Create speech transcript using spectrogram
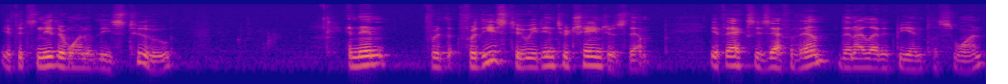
if it's neither one of these two. And then for, the, for these two, it interchanges them. If x is f of m, then I let it be n plus 1.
